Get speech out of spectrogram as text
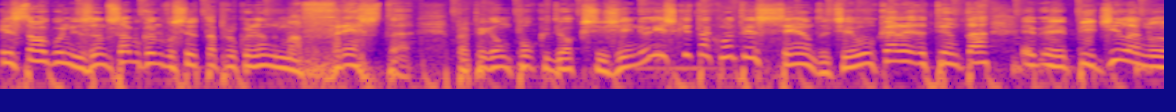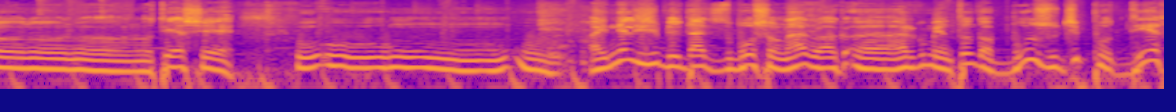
Eles estão agonizando, sabe quando você está procurando uma fresta para pegar um pouco de oxigênio? É isso que está acontecendo. tio. O cara tentar é, é, pedir lá no, no, no- no TSE o, o- um- o- a ineligibilidade do Bolsonaro a- a- argumentando abuso de poder.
